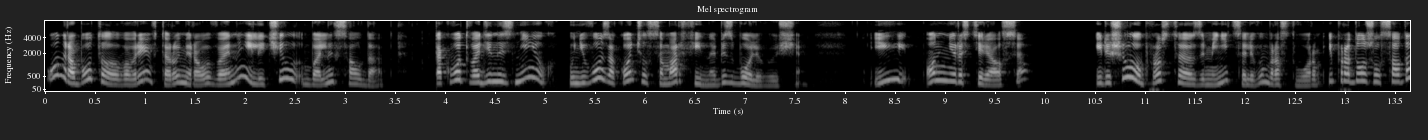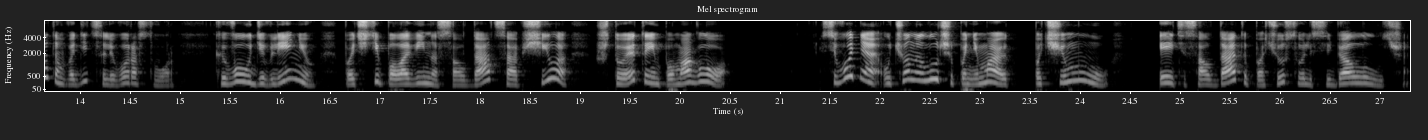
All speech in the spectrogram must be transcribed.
Он работал во время Второй мировой войны и лечил больных солдат. Так вот, в один из них у него закончился морфин, обезболивающее. И он не растерялся и решил его просто заменить солевым раствором и продолжил солдатам вводить солевой раствор. К его удивлению, почти половина солдат сообщила, что это им помогло. Сегодня ученые лучше понимают, почему эти солдаты почувствовали себя лучше,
